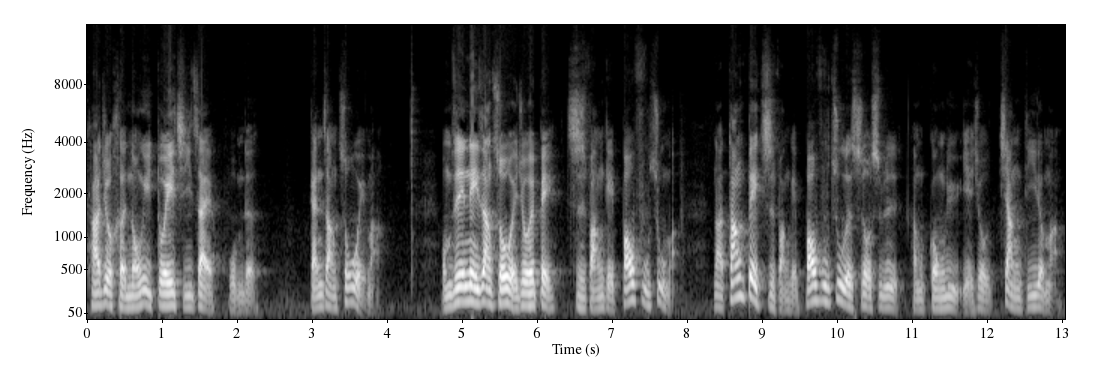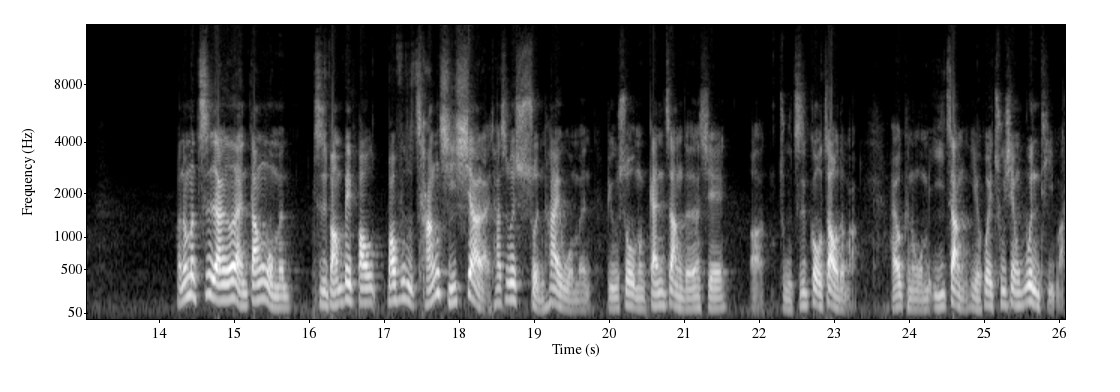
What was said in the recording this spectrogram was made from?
它就很容易堆积在我们的肝脏周围嘛。我们这些内脏周围就会被脂肪给包覆住嘛。那当被脂肪给包覆住的时候，是不是它们功率也就降低了嘛？啊，那么自然而然，当我们脂肪被包包覆住，长期下来，它是会损害我们，比如说我们肝脏的那些啊组织构造的嘛，还有可能我们胰脏也会出现问题嘛，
